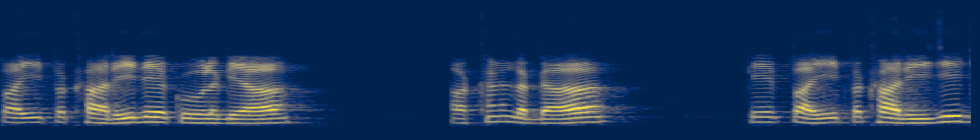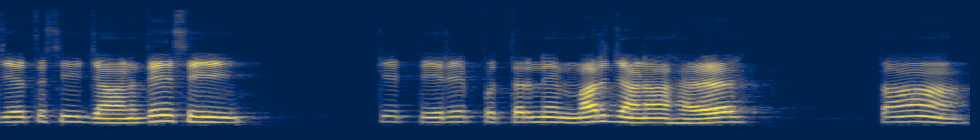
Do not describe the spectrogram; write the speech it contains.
ਭਾਈ ਭਖਾਰੀ ਦੇ ਕੋਲ ਗਿਆ। ਆਖਣ ਲੱਗਾ ਕਿ ਭਾਈ ਭਖਾਰੀ ਜੀ, ਜੇ ਤੁਸੀਂ ਜਾਣਦੇ ਸੀ ਕਿ ਤੇਰੇ ਪੁੱਤਰ ਨੇ ਮਰ ਜਾਣਾ ਹੈ, ਤਾਂ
